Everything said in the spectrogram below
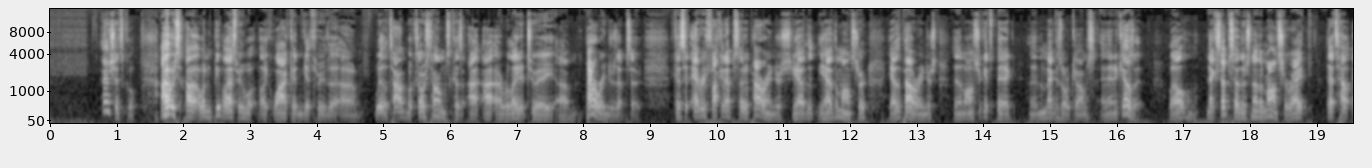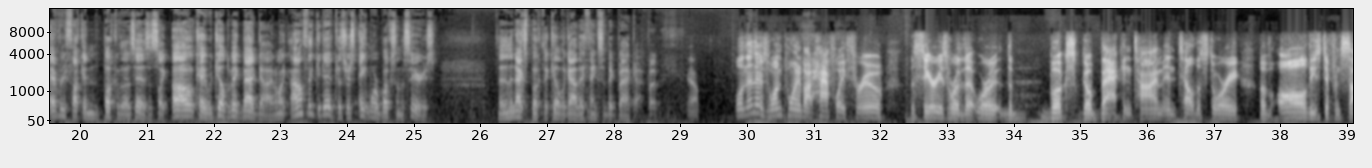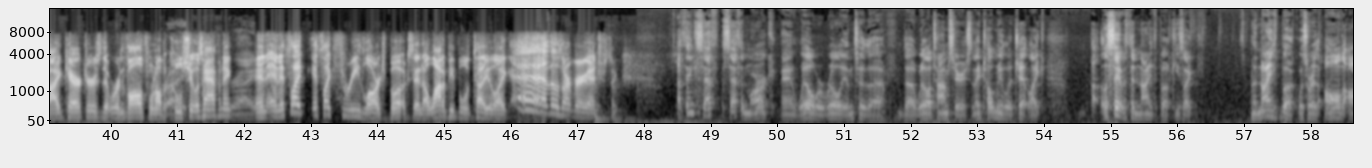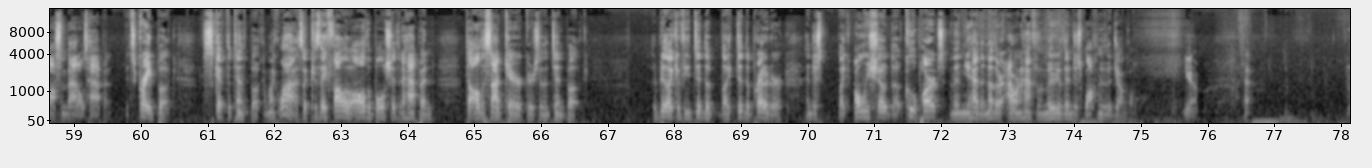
That shit's cool. I always, uh, when people ask me what, like why I couldn't get through the um, Wheel of Time books, I always tell them because I, I, I relate it to a um, Power Rangers episode. Because in every fucking episode of Power Rangers, you have the you have the monster, you have the Power Rangers, then the monster gets big, and then the Megazord comes, and then it kills it. Well, next episode there's another monster, right? That's how every fucking book of those is. It's like, oh, okay, we killed the big bad guy, and I'm like, I don't think you did because there's eight more books in the series. And then the next book, they kill the guy they think's the big bad guy, but yeah, Well, and then there's one point about halfway through the series where the where the books go back in time and tell the story of all these different side characters that were involved when all the cool shit was happening. right. And and it's like it's like three large books, and a lot of people will tell you like, eh, those aren't very interesting. I think Seth, Seth and Mark and Will were really into the the Wheel of Time series, and they told me legit like, uh, let's say it was the ninth book. He's like, the ninth book was where all the awesome battles happen. It's a great book. Skip the tenth book. I'm like, why? It's like because they follow all the bullshit that happened to all the side characters in the tenth book. It'd be like if you did the like did the Predator and just like only showed the cool parts, and then you had another hour and a half of a movie of them just walking through the jungle. Yeah.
